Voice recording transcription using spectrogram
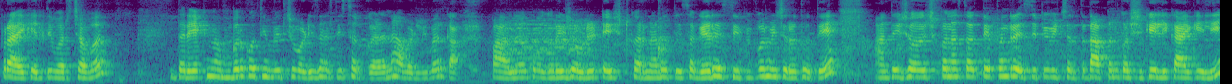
फ्राय केली ती वरच्यावर. तर एक नंबर कोथिंबीरची वडी झाली ती सगळ्यांना आवडली बरं का. पालक वगैरे जेवढे टेस्ट करणार होते सगळे रेसिपी पण विचारत होते. आणि ते जज पण असतात ते पण रेसिपी विचारतात आपण कशी केली काय केली.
